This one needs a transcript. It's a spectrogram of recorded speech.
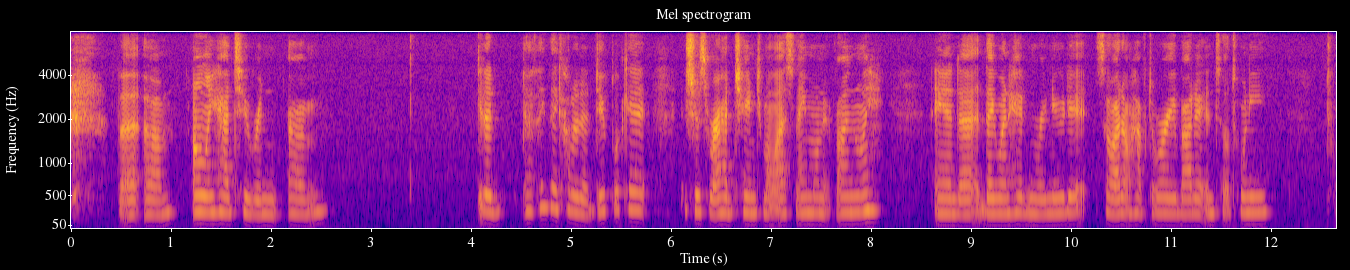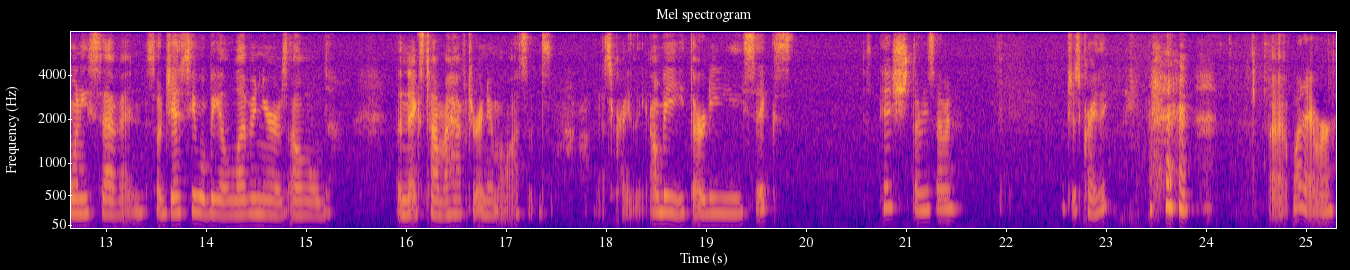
but um, only had to um, get a, I think they called it a duplicate. It's just where I had changed my last name on it finally. And uh, they went ahead and renewed it, so I don't have to worry about it until 2027. So Jesse will be 11 years old the next time I have to renew my license. Oh my god, that's crazy. I'll be 36 ish, 37, which is crazy. but whatever.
